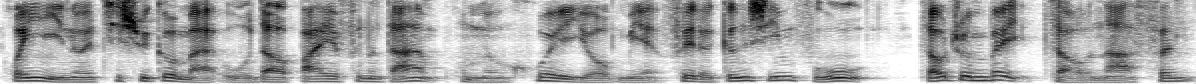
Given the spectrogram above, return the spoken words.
欢迎你呢继续购买五到八月份的答案，我们会有免费的更新服务，早准备早拿分。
